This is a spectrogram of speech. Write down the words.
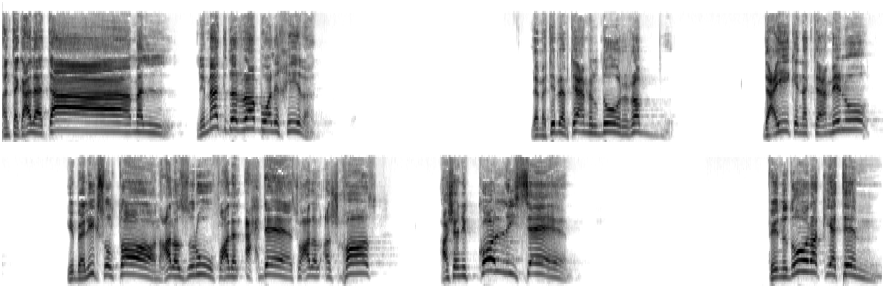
أن تجعلها تعمل لمجد الرب ولخيرك. لما تبقى بتعمل دور الرب دعيك إنك تعمله. يبقى ليك سلطان على الظروف وعلى الأحداث وعلى الأشخاص عشان الكل يساهم في إن دورك يتم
